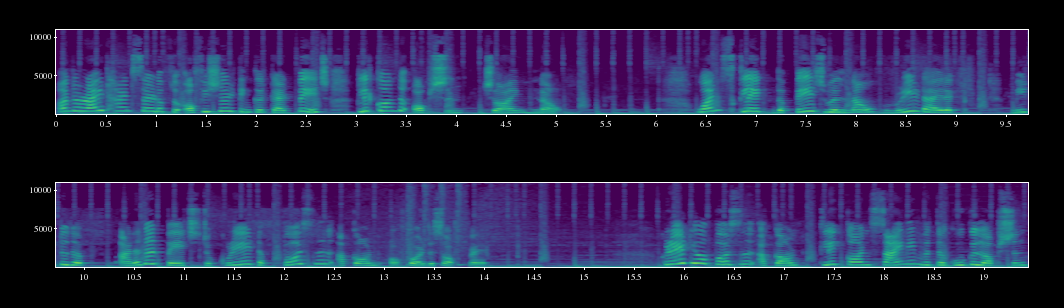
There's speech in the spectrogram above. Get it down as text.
On the right hand side of the official Tinkercad page, click on the option Join Now. Once clicked, the page will now redirect me to the another page to create a personal account for the software. Create your personal account, click on Sign in with the Google option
